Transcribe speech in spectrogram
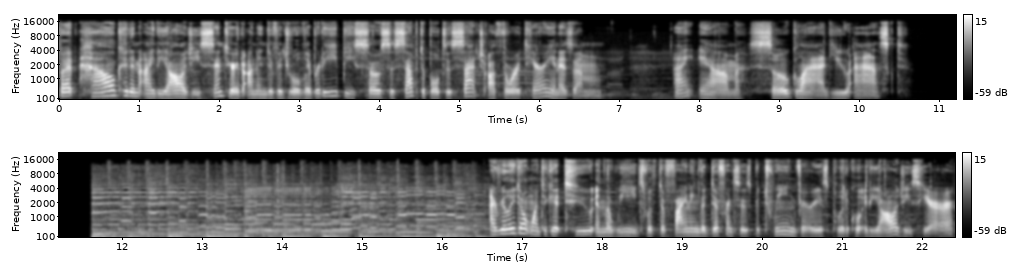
But how could an ideology centered on individual liberty be so susceptible to such authoritarianism? I am so glad you asked. I really don't want to get too in the weeds with defining the differences between various political ideologies here,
